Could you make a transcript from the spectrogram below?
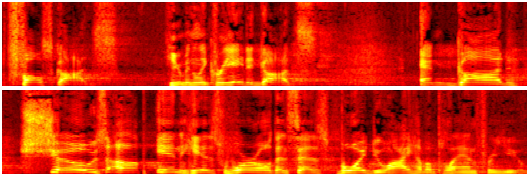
false gods, humanly created gods. And God shows up in his world and says, Boy, do I have a plan for you.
